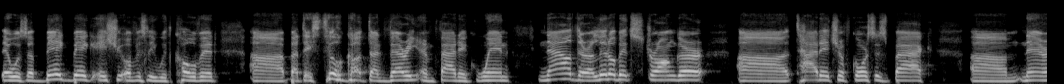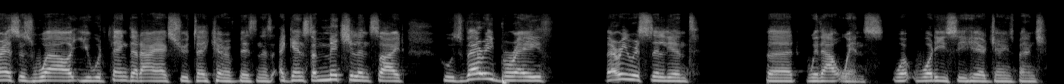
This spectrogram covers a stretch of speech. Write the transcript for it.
There was a big, big issue, obviously, with COVID, uh, but they still got that very emphatic win. Now they're a little bit stronger. Uh, Tadic, of course, is back. Um, Neres as well. You would think that Ajax should take care of business against a Midtjylland side who's very brave, very resilient, but without wins. What What do you see here, James Benge?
